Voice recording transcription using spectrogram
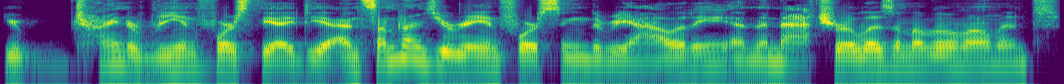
you're trying to reinforce the idea and sometimes you're reinforcing the reality and the naturalism of a moment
